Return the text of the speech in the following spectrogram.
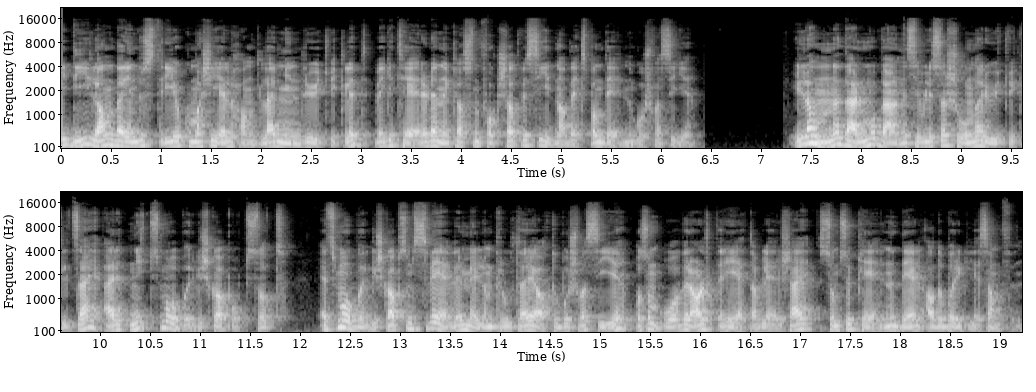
I de land der industri og kommersiell handel er mindre utviklet, vegeterer denne klassen fortsatt ved siden av det ekspanderende bourgeoisiet. I landene der den moderne sivilisasjonen har utviklet seg, er et nytt småborgerskap oppstått, et småborgerskap som svever mellom proletariatet og bourgeoisiet, og som overalt reetablerer seg som supplerende del av det borgerlige samfunn.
